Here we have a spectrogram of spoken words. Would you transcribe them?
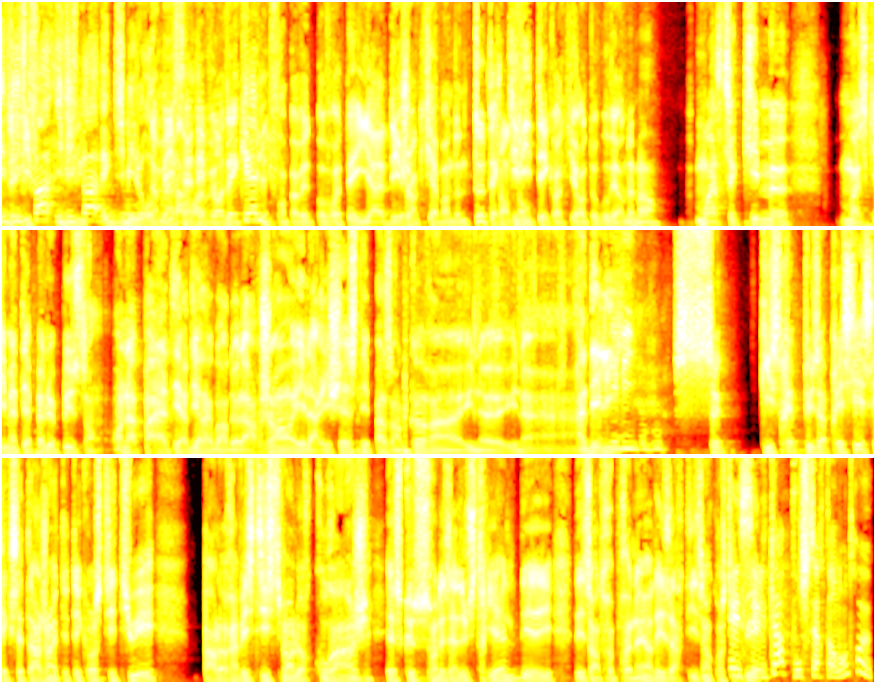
Ils vivent pas, ils vivent pas avec 10 000 euros. Non, mais ça dépend desquels. Ils font pas de pauvreté. Il y a des gens qui abandonnent toute activité quand ils rentrent au gouvernement. Moi, ce qui me moi, ce qui m'interpelle le plus, on n'a pas à interdire d'avoir de l'argent et la richesse n'est pas encore un, une, une, un délit. Un délit. Ce qui serait plus apprécié, c'est que cet argent ait été constitué par leur investissement, leur courage Est-ce que ce sont des industriels, des, des entrepreneurs, des artisans constitués? Et c'est le cas pour certains d'entre eux.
